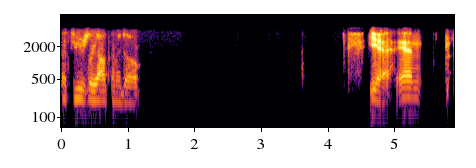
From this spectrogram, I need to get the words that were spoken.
that's usually how it's going to go. Yeah, and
